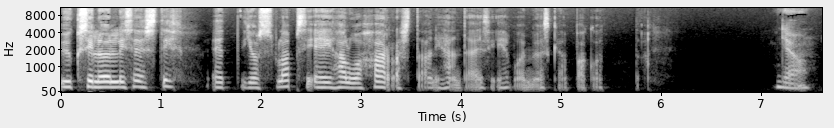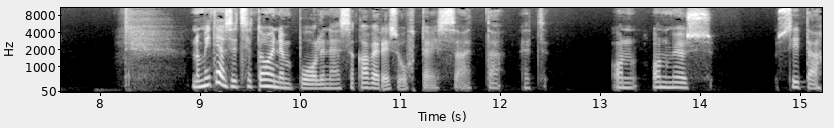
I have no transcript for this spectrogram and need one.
yksilöllisesti. Että jos lapsi ei halua harrastaa, niin häntä ei siihen voi myöskään pakottaa. Joo. No miten sitten se toinen puoli näissä kaverisuhteissa, että, että on, on myös sitä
